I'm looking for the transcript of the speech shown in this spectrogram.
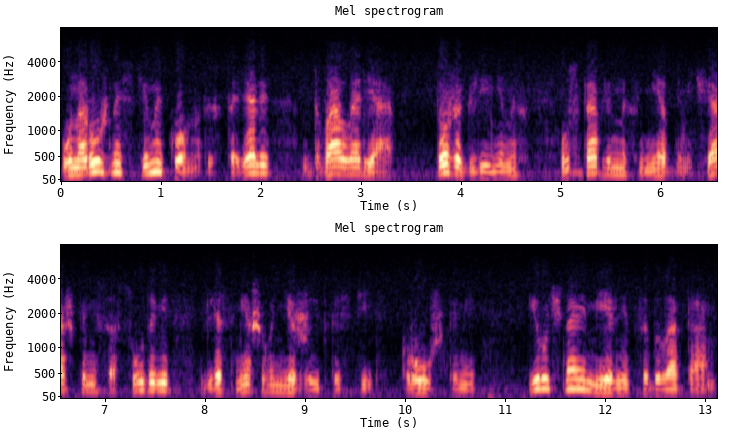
У наружной стены комнаты стояли два ларя, тоже глиняных, уставленных медными чашками, сосудами для смешивания жидкостей, кружками, и ручная мельница была там.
